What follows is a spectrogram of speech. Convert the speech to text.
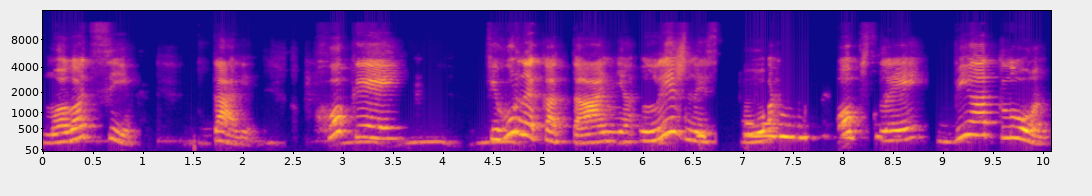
Молодці. Далі. Хокей, фігурне катання, лижний спорт, обслей, біатлон.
